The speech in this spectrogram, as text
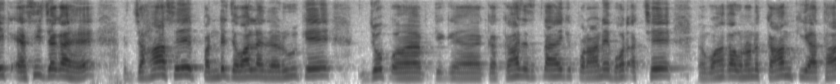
एक ऐसी जगह है जहाँ से पंडित जवाहरलाल नेहरू के जो कहा जा सकता है कि पुराने बहुत अच्छे वहाँ का उन्होंने काम किया था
